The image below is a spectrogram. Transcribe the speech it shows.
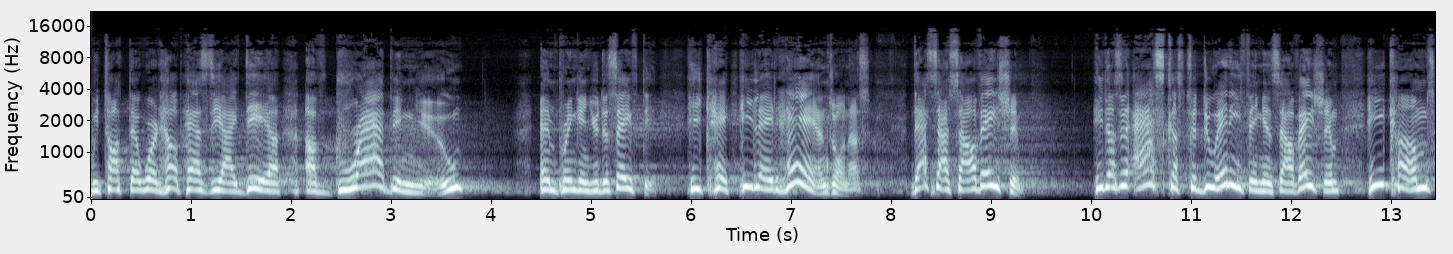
we taught that word help has the idea of grabbing you and bringing you to safety. He, came, he laid hands on us. That's our salvation. He doesn't ask us to do anything in salvation. He comes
